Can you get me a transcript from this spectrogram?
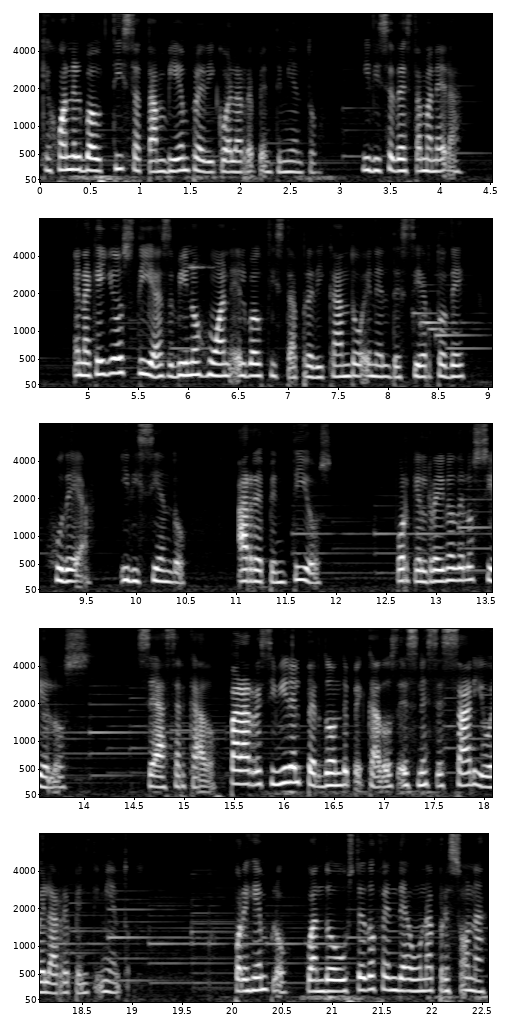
que Juan el Bautista también predicó el arrepentimiento. Y dice de esta manera, en aquellos días vino Juan el Bautista predicando en el desierto de Judea y diciendo, arrepentíos, porque el reino de los cielos se ha acercado. Para recibir el perdón de pecados es necesario el arrepentimiento. Por ejemplo, cuando usted ofende a una persona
